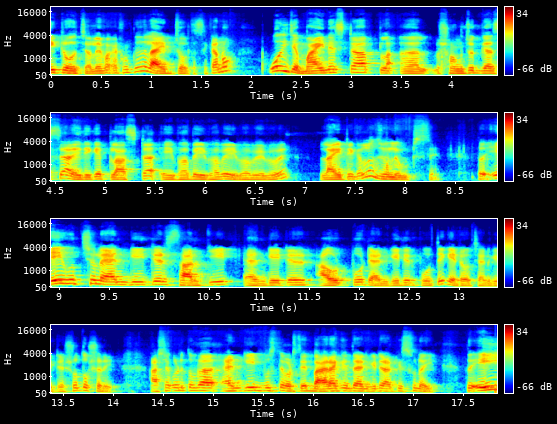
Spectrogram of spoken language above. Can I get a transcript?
এইটাও চালু, এবার এখন কিন্তু লাইট জ্বলতেছে। কেন? ওই যে মাইনাসটা সংযোগ গেছে আর এইদিকে প্লাসটা এইভাবে এইভাবে এইভাবে এইভাবে লাইটে গেল, জ্বলে উঠছে। তো এই হচ্ছে হলো অ্যান্ড গেটের সার্কিট অ্যান্ড গেটের আউটপুট অ্যান্ড গেটের প্রতীক, এটা হচ্ছে অ্যান্ড গেটের শতকসারি আশা করি তোমরা অ্যান্ড গেট বুঝতে পারছ বাইরে কিন্তু অ্যান্ড গেটের আর কিছু নাই। তো এই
